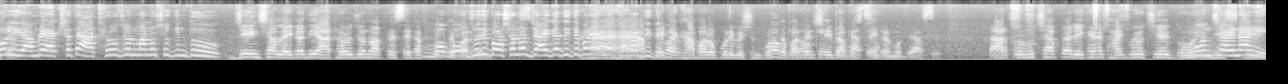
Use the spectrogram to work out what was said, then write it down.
বলি আমরা একসাথে আঠারো জন মানুষও কিন্তু যে ইনশাল্লাহ এটা দিয়ে আঠারো জন আপনি সেট আপ করতে পারবেন। যদি বসানোর জায়গা দিতে পারি হ্যাঁ, খাবার হ্যাঁ, দিতে খাবারও পরিবেশন করতে পারবেন সেই ব্যবস্থা এটার মধ্যে আছে। তারপর হচ্ছে আপনার এখানে থাকবে হচ্ছে দই মিষ্টি।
